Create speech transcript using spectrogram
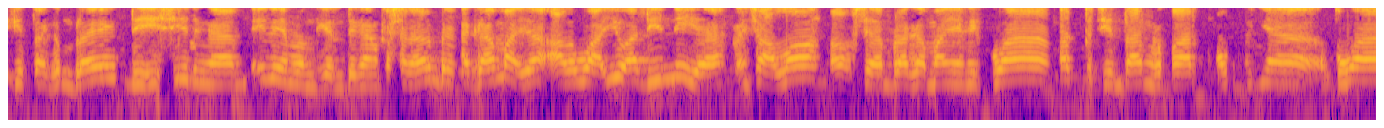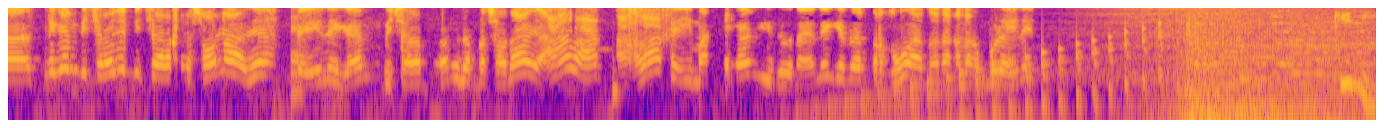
kita gembleng diisi dengan ini mungkin dengan kesadaran beragama ya al wahyu adini ya. Insya Allah kalau kesadaran beragamanya ini kuat, kecintaan kepada Allahnya kuat. Ini kan bicaranya bicara personal ya kayak ini kan bicara personal ya ahlak, ahlak keimanan gitu. Nah ini kita perkuat anak-anak muda ini. Kini,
